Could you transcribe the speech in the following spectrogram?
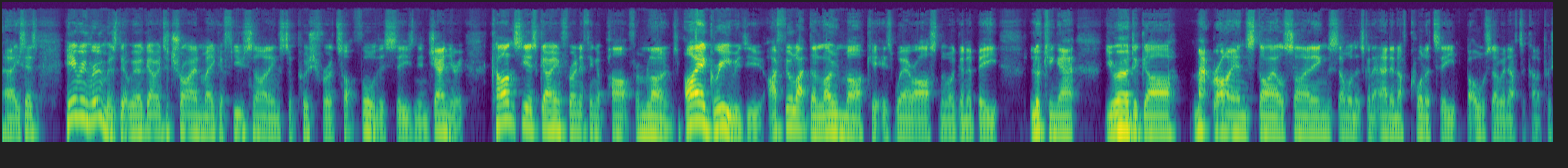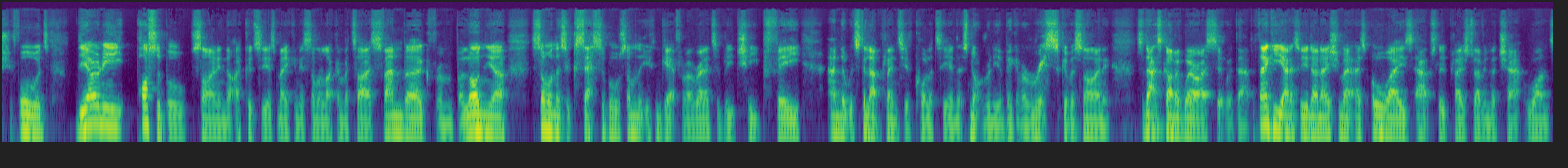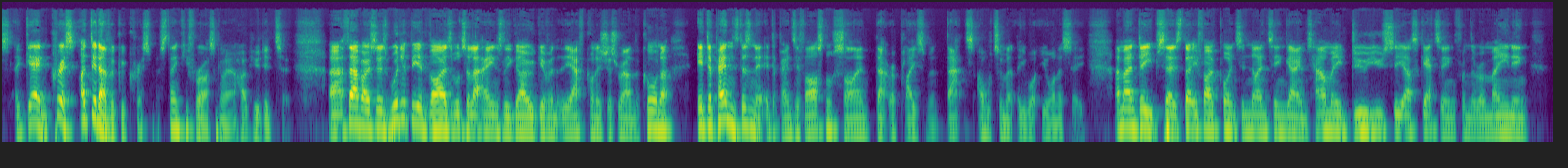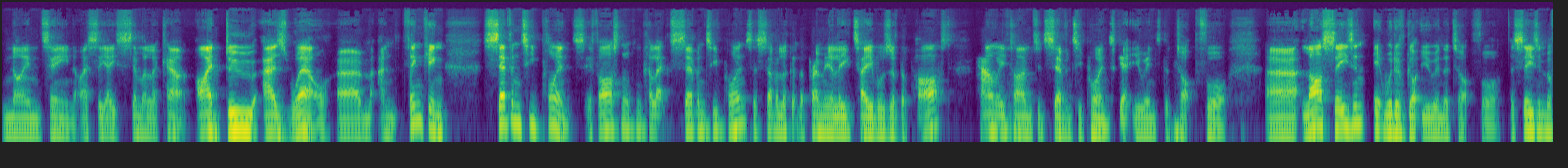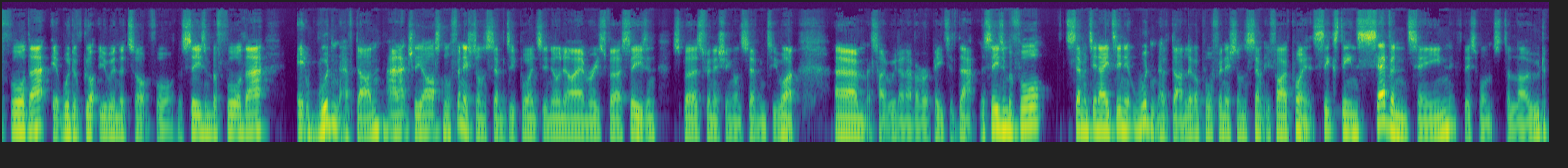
Uh, he says, hearing rumours that we are going to try and make a few signings to push for a top four this season in January. Can't see us going for anything apart from loans. I agree with you. I feel like the loan market is where Arsenal are going to be looking at. Your Ødegaard, Matt Ryan style signings, someone that's going to add enough quality, but also enough to kind of push you forwards. The only possible signing that I could see us making is someone like a Mattias Svanberg from Bologna, someone that's accessible, someone that you can get from a relatively cheap fee and that would still have plenty of quality and that's not really a big of a risk of a signing. So that's kind of where I sit with that. But thank you, Yanis, for your donation, mate. As always, absolute pleasure to have in the chat once again. Chris, I did have a good Christmas. Thank you for asking, mate. I hope you did too. Uh, Thabo says, would it be advisable to let Ainsley go given that the AFCON is just around the corner? It depends, doesn't it? It depends if Arsenal sign that replacement. That's ultimately what you want to see. Amandeep says 35 points in 19 games. How many do you see us getting from the remaining 19? I see a similar count. I do as well. Um, and thinking 70 points, if Arsenal can collect 70 points, let's have a look at the Premier League tables of the past. How many times did 70 points get you into the top four? Uh, last season, it would have got you in the top four. The season before that, it would have got you in the top four. The season before that, it wouldn't have done. And actually, Arsenal finished on 70 points in Unai Emery's first season, Spurs finishing on 71. Um, let's hope we don't have a repeat of that. The season before, 17 18, it wouldn't have done. Liverpool finished on 75 points. 16 17, if this wants to load,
